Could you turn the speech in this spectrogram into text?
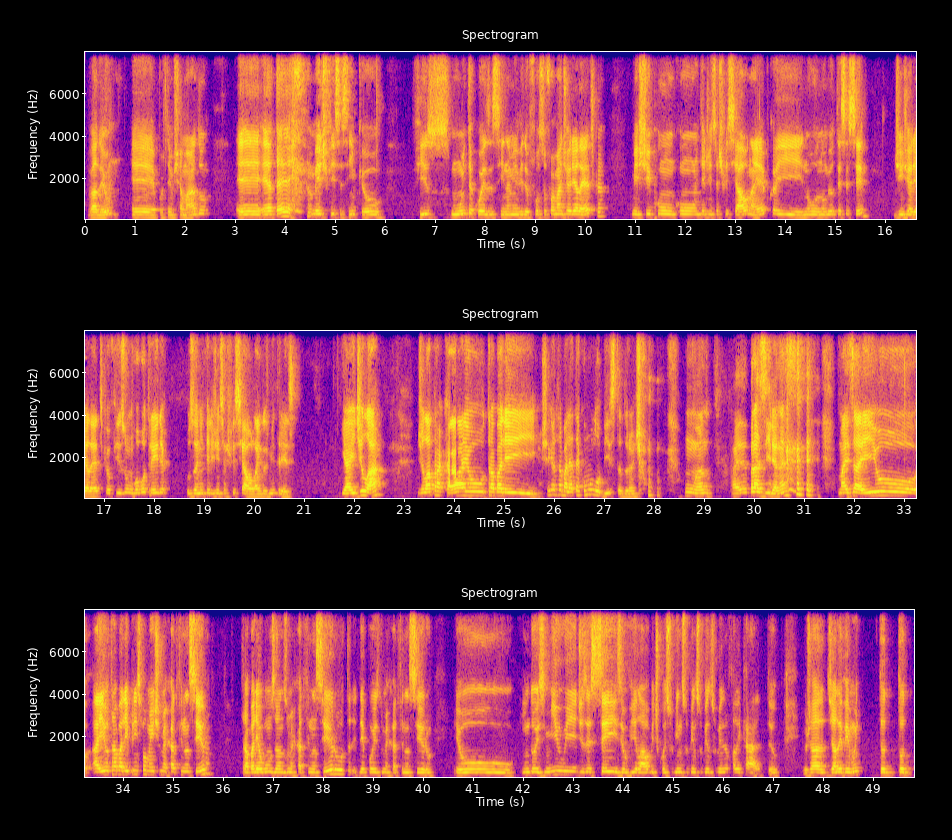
Valeu é, por ter me chamado. É, é até meio difícil, assim, porque eu fiz muita coisa assim na minha vida. Eu sou formado em engenharia elétrica, mexi com, com inteligência artificial na época e no, no meu TCC de engenharia elétrica eu fiz um robô trader usando inteligência artificial lá em 2013. E aí de lá, de lá para cá eu trabalhei, cheguei a trabalhar até como lobista durante um, um ano, mas Brasília, né? mas aí eu, aí eu trabalhei principalmente no mercado financeiro, trabalhei alguns anos no mercado financeiro, depois do mercado financeiro, eu em 2016 eu vi lá o Bitcoin subindo, subindo, subindo, subindo, eu falei, cara, eu, eu já, já levei muito, tô, tô,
